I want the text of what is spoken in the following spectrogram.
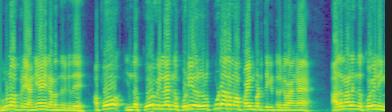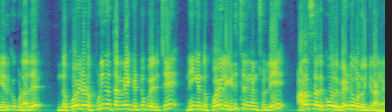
இவ்வளவு பெரிய அநியாயம் நடந்திருக்குது. அப்போ இந்த கோவில இந்த கொடியவர்கள் கூடாரமா பயன்படுத்திக்கிட்டு இருக்கிறாங்க. அதனால இந்த கோயில் இங்க இருக்கக்கூடாது. இந்த கோயிலோட புனிதத்தன்மை கெட்டு போயிருச்சு. நீங்க இந்த கோயிலை இடிச்சிருங்கன்னு சொல்லி அரசருக்கு ஒரு வேண்டுகோள் வைக்கிறாங்க.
